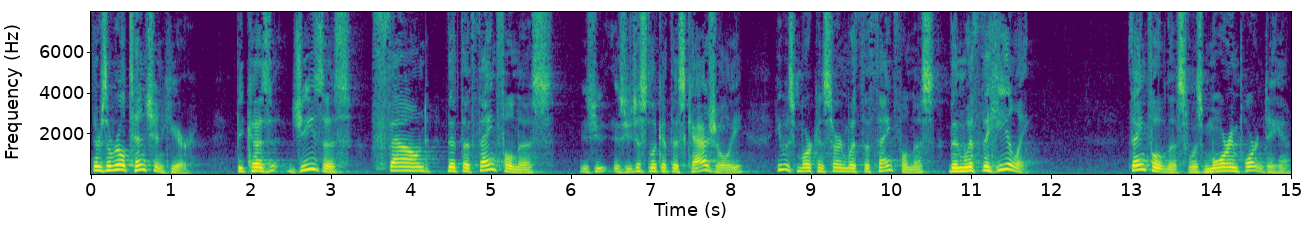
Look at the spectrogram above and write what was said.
There's a real tension here because Jesus found that the thankfulness as you, as you just look at this casually, he was more concerned with the thankfulness than with the healing. Thankfulness was more important to him.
